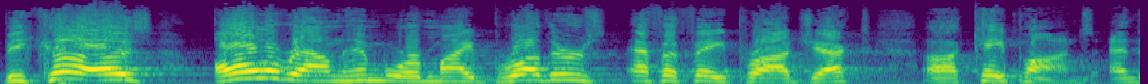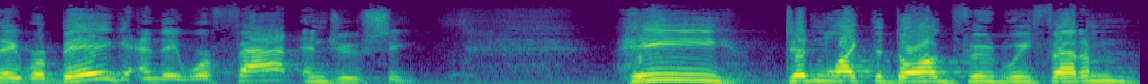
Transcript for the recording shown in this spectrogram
Because all around him were my brother's FFA project uh, capons. And they were big and they were fat and juicy. He didn't like the dog food we fed him,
